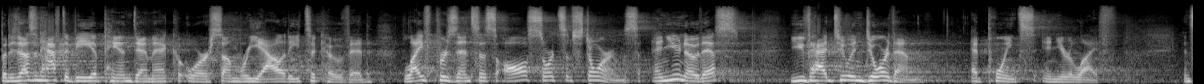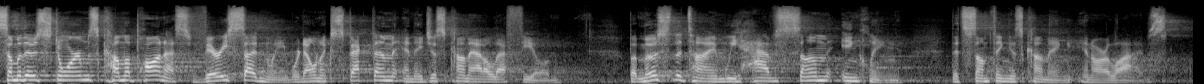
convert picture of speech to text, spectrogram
But it doesn't have to be a pandemic or some reality to COVID. Life presents us all sorts of storms, and you know this. You've had to endure them at points in your life. And some of those storms come upon us very suddenly. We don't expect them and they just come out of left field. But most of the time, we have some inkling that something is coming in our lives.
